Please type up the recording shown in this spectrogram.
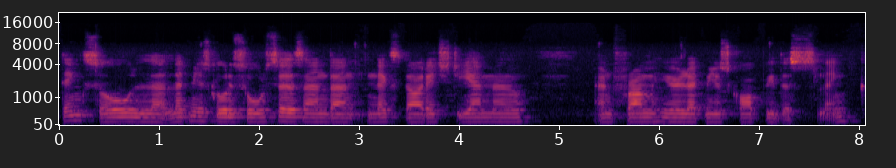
think so. Let me just go to sources and then index.html and from here let me just copy this link.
